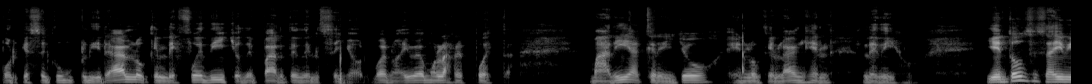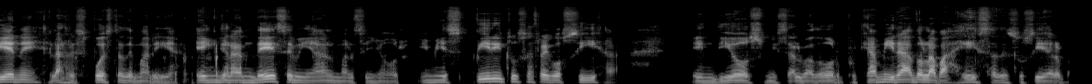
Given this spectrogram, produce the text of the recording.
porque se cumplirá lo que le fue dicho de parte del Señor. Bueno, ahí vemos la respuesta. María creyó en lo que el ángel le dijo. Y entonces ahí viene la respuesta de María. Engrandece mi alma al Señor y mi espíritu se regocija en Dios mi Salvador, porque ha mirado la bajeza de su sierva.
